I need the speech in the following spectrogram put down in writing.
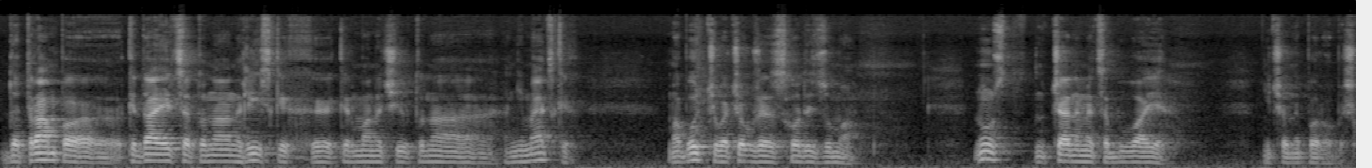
до Трампа е, кидається то на англійських е, керманичів, то на німецьких, мабуть, чувачок вже сходить з ума. Ну, з вченими це буває, нічого не поробиш.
